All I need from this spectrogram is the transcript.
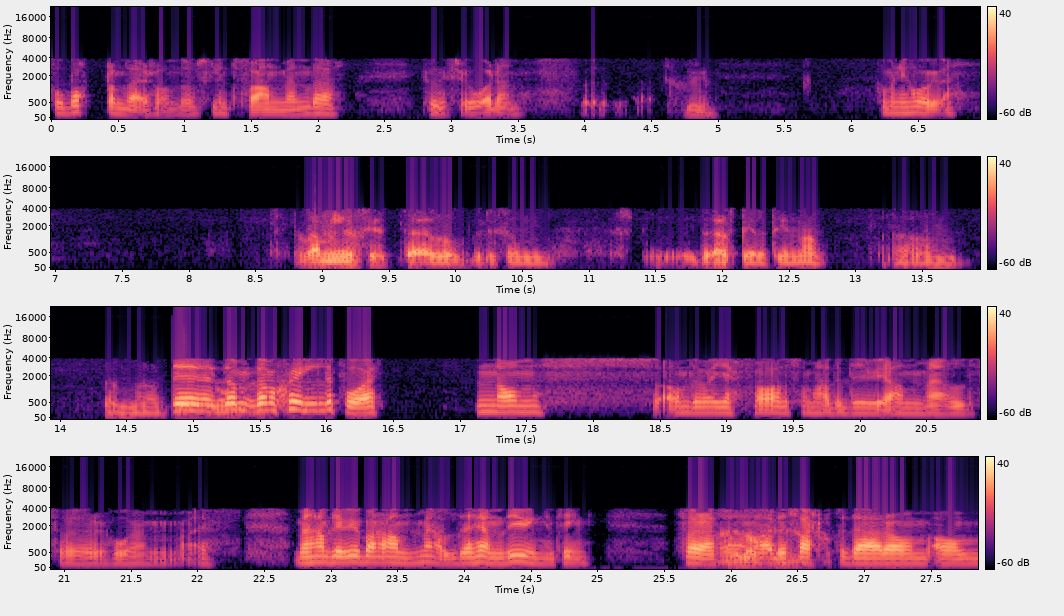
få bort dem därifrån. De skulle inte få använda Kungsträdgården. Mm. Kommer ni ihåg det? Jag minns inte liksom det där spelet innan. Um, men, eh, Det, de, de skyllde på att någon, om det var Jeff Ahl som hade blivit anmäld för HMF. Men han blev ju bara anmäld, det hände ju ingenting. För att Nej, han hade sagt det där om, om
